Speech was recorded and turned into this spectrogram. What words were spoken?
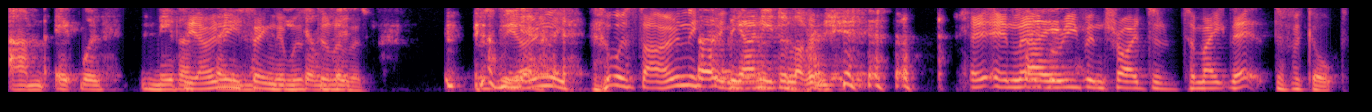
um, it was never the only thing that was delivered. It was the yeah. only. It was the only thing. The only delivered. and, and Labor so, even tried to to make that difficult.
